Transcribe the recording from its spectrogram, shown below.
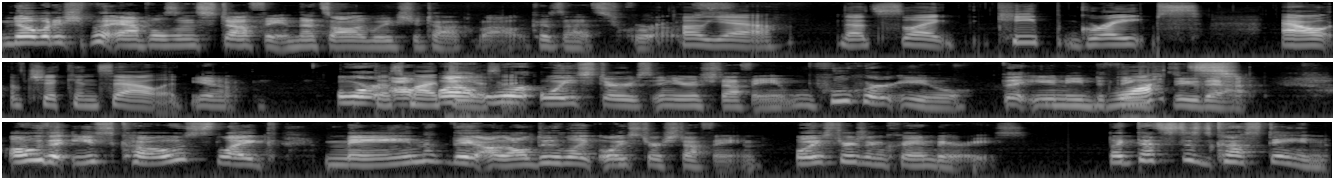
nobody should put apples in stuffing. That's all we should talk about because that's gross. Oh yeah, that's like keep grapes out of chicken salad. Yeah. Or uh, well, or oysters in your stuffing. Who hurt you that you need to think what? do that? Oh, the East Coast, like Maine, they all do like oyster stuffing, oysters and cranberries. Like that's disgusting.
